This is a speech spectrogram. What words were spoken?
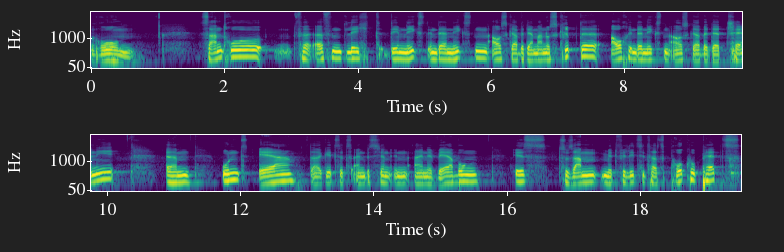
Rom. Sandro veröffentlicht demnächst in der nächsten Ausgabe der Manuskripte, auch in der nächsten Ausgabe der Jenny. Ähm, und er, da geht es jetzt ein bisschen in eine Werbung, ist zusammen mit Felicitas Prokopetz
